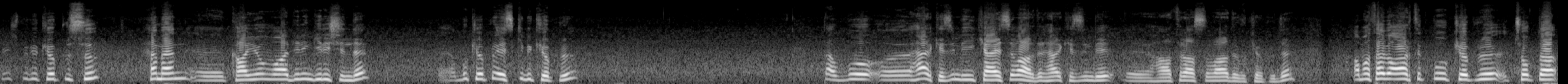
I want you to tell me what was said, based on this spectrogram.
Keşbükü Köprüsü hemen e, Kanyon Vadi'nin girişinde. E, bu köprü eski bir köprü. Tabi bu e, herkesin bir hikayesi vardır. Herkesin bir e, hatırası vardır bu köprüde. Ama tabi artık bu köprü çok da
